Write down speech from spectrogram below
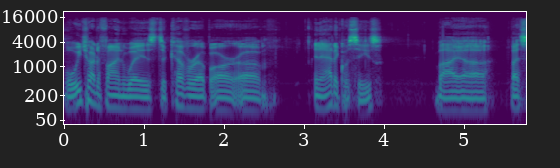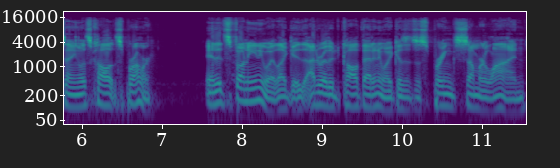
Well, we try to find ways to cover up our um, inadequacies by uh, by saying let's call it Sprummer, and it's funny anyway. Like I'd rather call it that anyway because it's a spring summer line,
